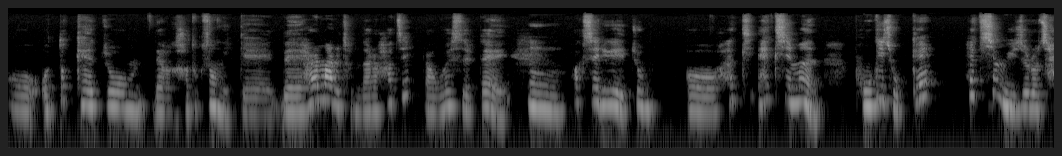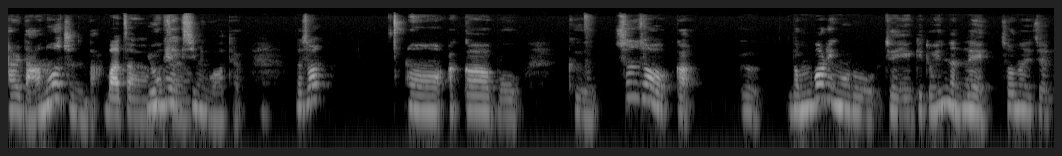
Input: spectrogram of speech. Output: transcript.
어, 어떻게 좀 내가 가독성 있게 내 할 말을 전달을 하지? 라고 했을 때, 음. 확실히 좀, 어, 핵, 핵심은 보기 좋게 핵심 위주로 잘 나눠준다. 맞아요. 요게 맞아요. 핵심인 것 같아요. 그래서 어 아까 뭐 그 순서가 그 numbering으로 제 얘기도 했는데 저는 이제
